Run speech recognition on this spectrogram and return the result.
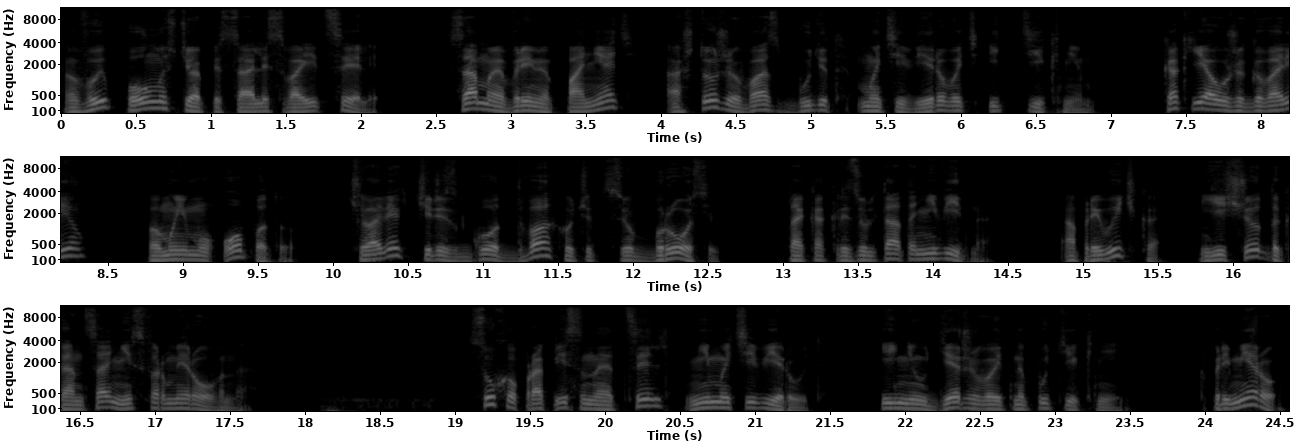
Вы полностью описали свои цели. Самое время понять, а что же вас будет мотивировать идти к ним. Как я уже говорил, по моему опыту, человек через год-два хочет все бросить, так как результата не видно, а привычка еще до конца не сформирована. Сухо прописанная цель не мотивирует и не удерживает на пути к ней. К примеру,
